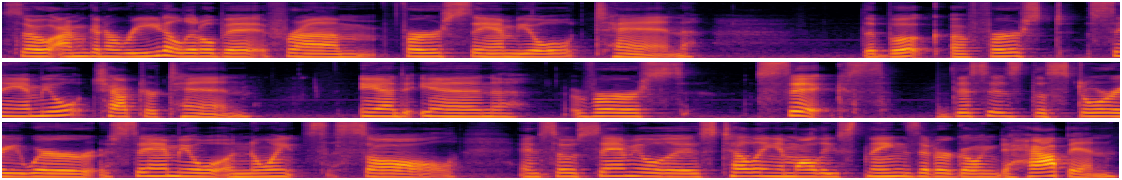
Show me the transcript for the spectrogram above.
So I'm going to read a little bit from 1 Samuel 10, the book of 1 Samuel, chapter 10. And in verse 6, this is the story where Samuel anoints Saul and so Samuel is telling him all these things that are going to happen.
